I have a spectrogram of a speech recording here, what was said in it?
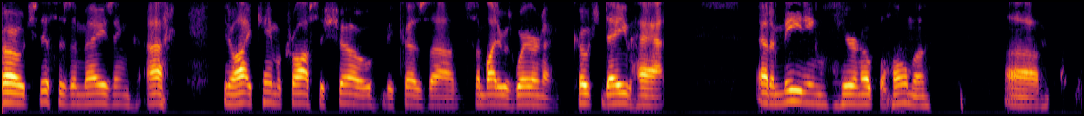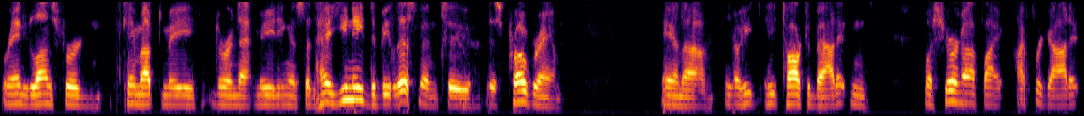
Coach, this is amazing. Uh, you know, I came across the show because uh, somebody was wearing a Coach Dave hat at a meeting here in Oklahoma. Uh, Randy Lunsford came up to me during that meeting and said, "Hey, you need to be listening to this program." And uh, you know, he he talked about it, and well, sure enough, I I forgot it,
